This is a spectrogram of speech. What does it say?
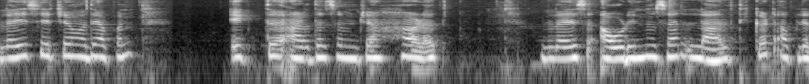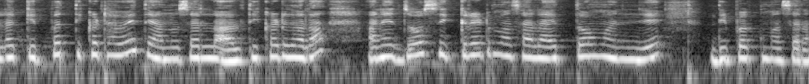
लईस याच्यामध्ये आपण एक तर अर्धा चमचा हळद लयस आवडीनुसार लाल तिखट आपल्याला कितपत तिखट हवे त्यानुसार लाल तिखट घाला. आणि जो सिक्रेट मसाला आहे तो म्हणजे दीपक मसाला.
